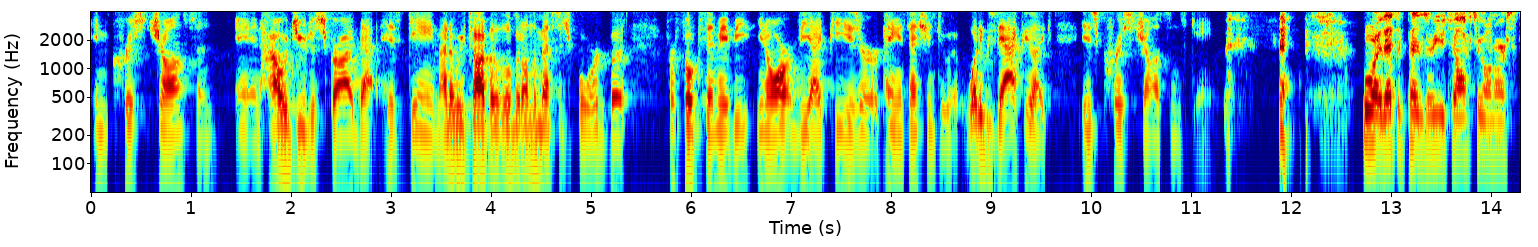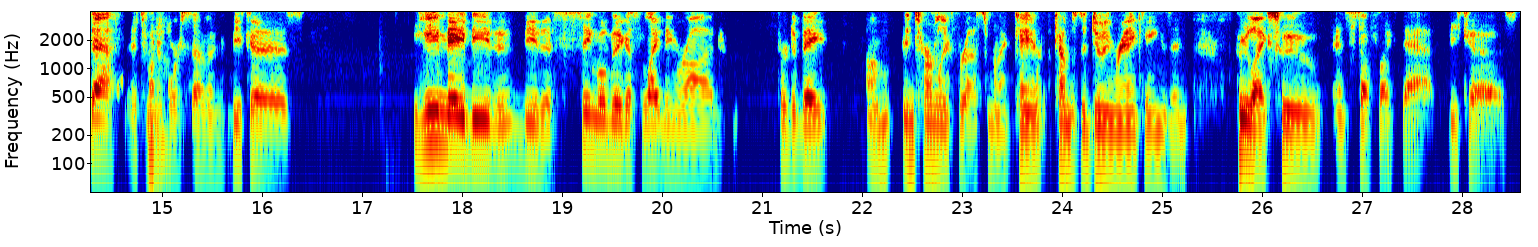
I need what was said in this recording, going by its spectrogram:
in Chris Johnson, and how would you describe that his game? I know we've talked about a little bit on the message board, but for folks that maybe you know aren't VIPs or are paying attention to it, what exactly like is Chris Johnson's game? Boy, that depends who you talk to on our staff at 24 7 because he may be the, be the single biggest lightning rod for debate um, internally for us when it can, comes to doing rankings and who likes who and stuff like that because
